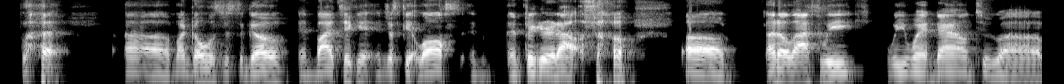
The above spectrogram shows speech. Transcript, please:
but uh, my goal is just to go and buy a ticket and just get lost and, and figure it out. So um, I know last week we went down to uh,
